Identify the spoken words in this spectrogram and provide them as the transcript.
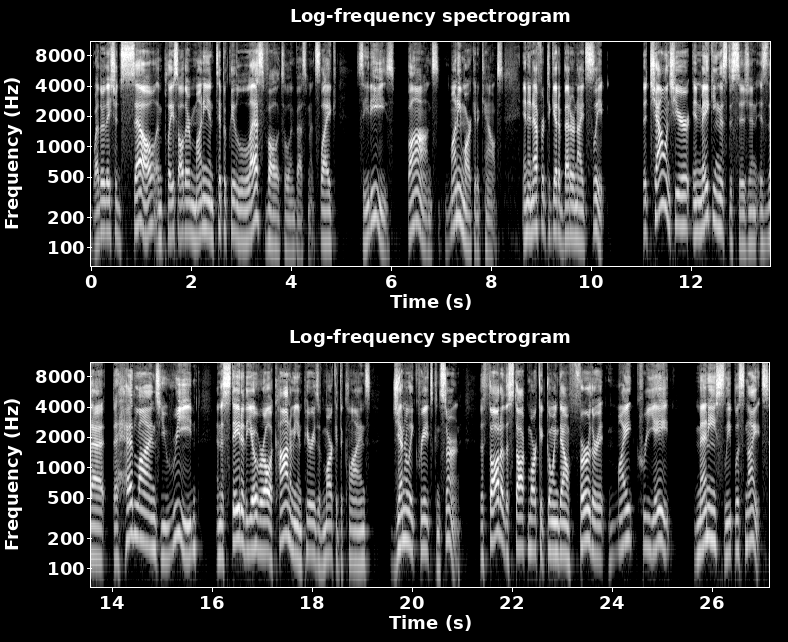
whether they should sell and place all their money in typically less volatile investments like CDs, bonds, money market accounts in an effort to get a better night's sleep. The challenge here in making this decision is that the headlines you read and the state of the overall economy in periods of market declines generally creates concern. The thought of the stock market going down further, it might create many sleepless nights,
